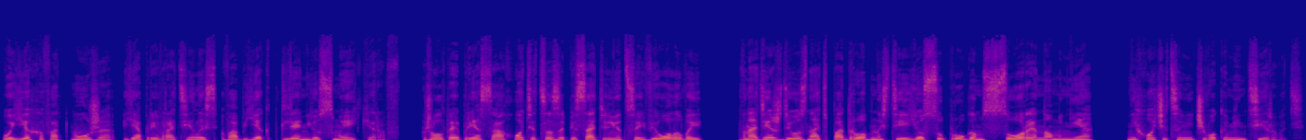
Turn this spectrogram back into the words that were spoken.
Уехав от мужа, я превратилась в объект для ньюсмейкеров. Желтая пресса охотится за писательницей Виоловой в надежде узнать подробности ее с супругом ссоры, но мне не хочется ничего комментировать.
